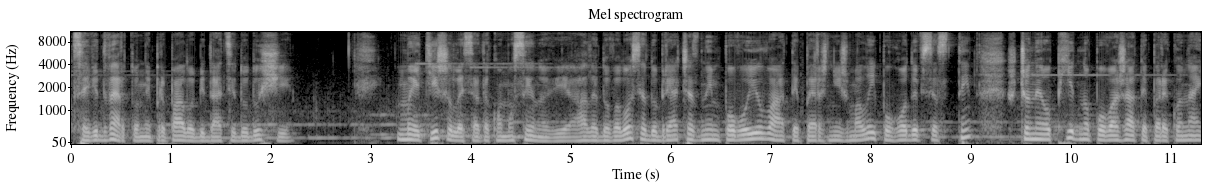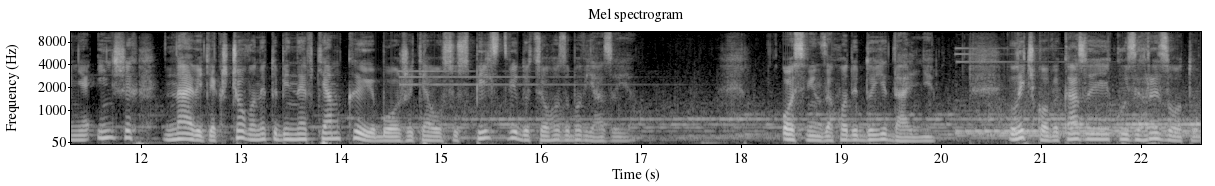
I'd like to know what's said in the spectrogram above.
Це відверто не припало бідаці до душі. Ми тішилися такому синові, але довелося добряче з ним повоювати, перш ніж малий погодився з тим, що необхідно поважати переконання інших, навіть якщо вони тобі не втямки, бо життя у суспільстві до цього зобов'язує. Ось він заходить до їдальні. Личко виказує якусь гризоту.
